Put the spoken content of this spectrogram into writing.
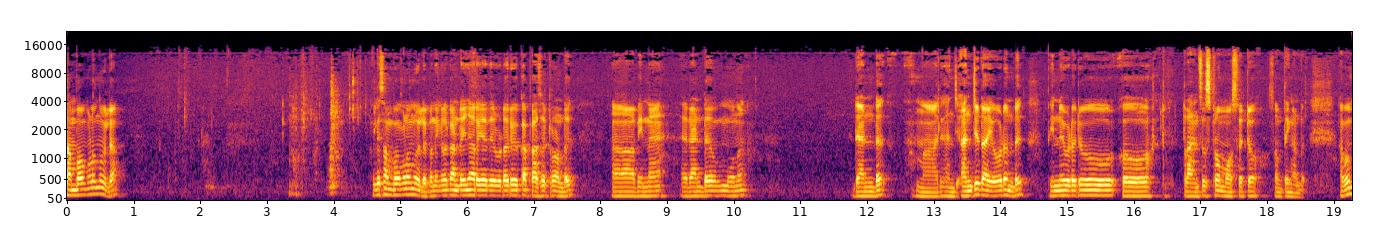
സംഭവങ്ങളൊന്നുമില്ല. വലിയ സംഭവങ്ങളൊന്നുമില്ല. ഇപ്പം നിങ്ങൾ കണ്ടു കഴിഞ്ഞാൽ അറിയാതെ ഇവിടെ ഒരു കപ്പാസിറ്റർ ഉണ്ട്. പിന്നെ രണ്ട് മൂന്ന് രണ്ട് നാല് അഞ്ച് അഞ്ച് ഡയോഡ് ഉണ്ട്. പിന്നെ ഇവിടെ ഒരു ട്രാൻസിസ്റ്ററോ മോസ്ഫെറ്റോ സംതിങ് ഉണ്ട്. അപ്പം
